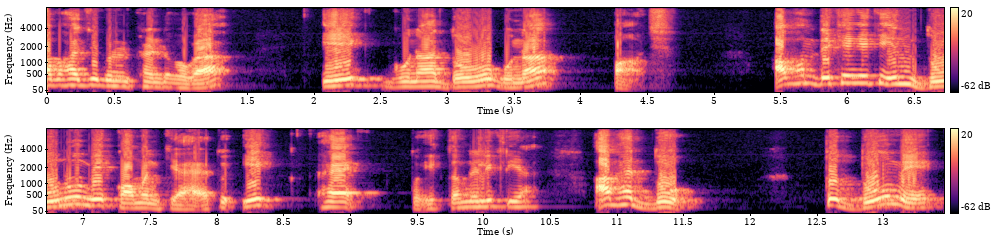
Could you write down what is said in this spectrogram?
अभाज्य गुणनखंड होगा एक गुना दो गुना पाँच। अब हम देखेंगे कि इन दोनों में कॉमन क्या है? तो एक है तो एक तो हमने लिख लिया। अब है दो। तो दो में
